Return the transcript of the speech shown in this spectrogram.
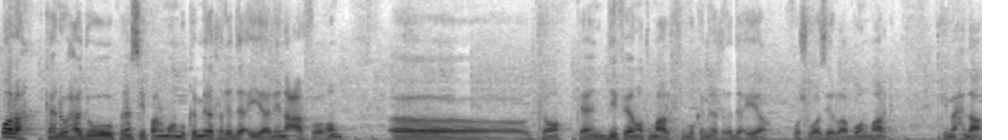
voilà كانوا هادو principalement المكملات الغذائية اللي نعرفوهم. آه كان différentes marques المكملات الغذائية. faut choisir la bonne marque كيما حنا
